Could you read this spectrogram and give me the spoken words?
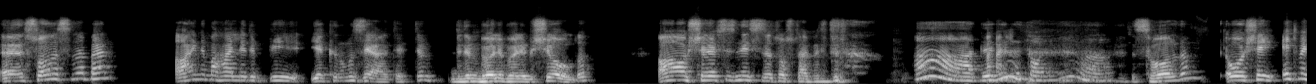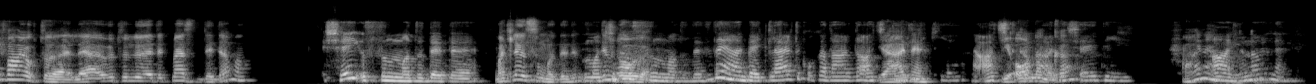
Ee, sonrasında ben aynı mahallede bir yakınımı ziyaret ettim. Dedim böyle böyle bir şey oldu. Aa o şerefsiz ne size tost vermedi dedi. Aa Aynen. mi sordun mu? Sordum. O şey ekmek falan yoktu herhalde ya. Öbür türlü reddetmez dedi ama. Şey ısınmadı dedi. Makine ısınma dedim. Değil mi? Makine Doğru. ısınmadı dedi de yani beklerdik o kadar da aç Yani. değildik ki. Ya Açtık Bir on ama dakika. öyle şey değil. Aynen. Aynen öyle.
